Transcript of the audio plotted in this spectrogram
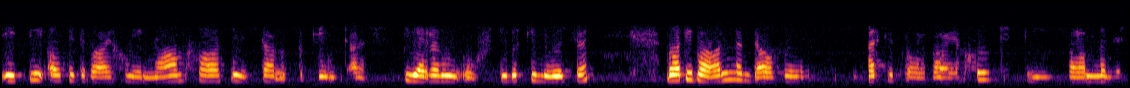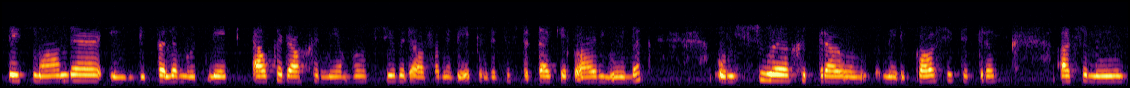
het nie altyd 'n baie goeie naam gehad nie, dit staan ook bekend as stering of tuberkulose. Maar die behandeling daarvoor werklik baie goed. Die behandeling is 6 maande en die pille moet net elke dag geneem word, 7 dae van die week. En dit is baie keer baie moeilik om so getrou medikasie te drink. As 'n mens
